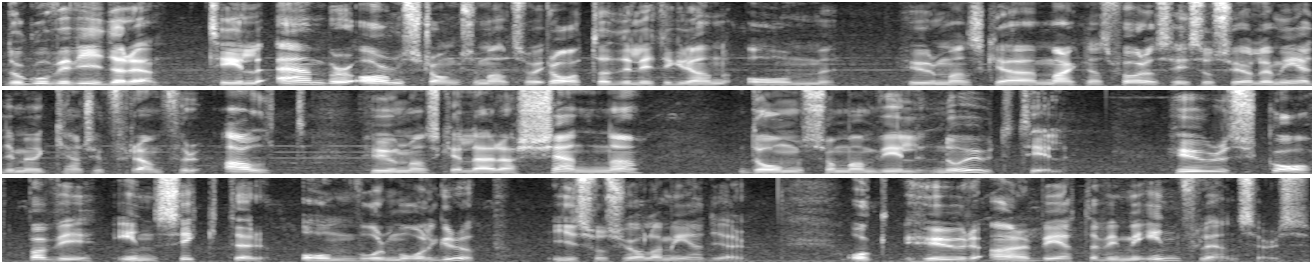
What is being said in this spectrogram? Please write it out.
då går vi vidare till Amber Armstrong som alltså pratade lite grann om hur man ska marknadsföra sig i sociala medier men kanske framför allt hur man ska lära känna de som man vill nå ut till. Hur skapar vi insikter om vår målgrupp i sociala medier? Och hur arbetar vi med influencers?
